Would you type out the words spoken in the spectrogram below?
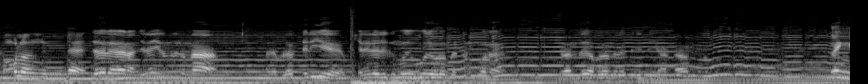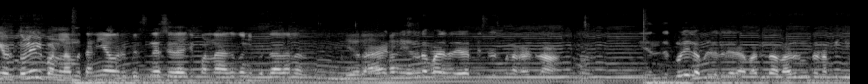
சம்பளம் வாங்குறீங்களா? இதுல நான் சென்னை அது தெரியும். சென்னையில இருக்கும்போது ஊர் எவ்வளவு பெட்ரோல் போனேன். வந்து அப்புறம் தெரியுது இங்க ஒரு தொழில் பண்ணலாம் தனியா ஒரு பிசினஸ் ஏதாச்சும் பண்ணா அது கொஞ்சம் பெட்டரா தானே இருக்கும். நீங்க எந்த மாதிரி பிசினஸ் பண்ண இந்த தொழில் அப்படி இருக்குது வந்தா வருன்ற நம்பிக்கை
